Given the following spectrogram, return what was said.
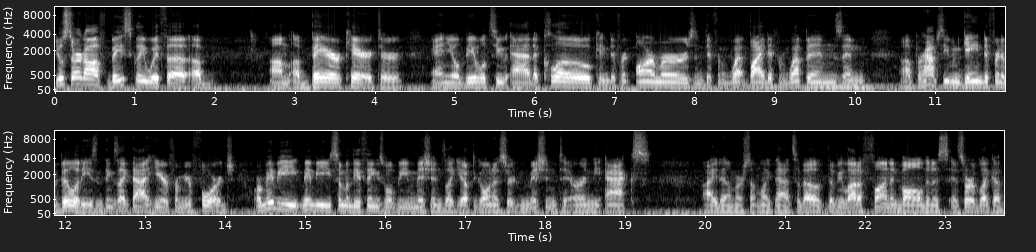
you'll start off basically with a a, um, a bear character and you'll be able to add a cloak and different armors and different buy different weapons and uh, perhaps even gain different abilities and things like that here from your forge or maybe maybe some of the things will be missions, like you have to go on a certain mission to earn the axe. item or something like that. So there'll, there'll be a lot of fun involved in a, sort of like a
